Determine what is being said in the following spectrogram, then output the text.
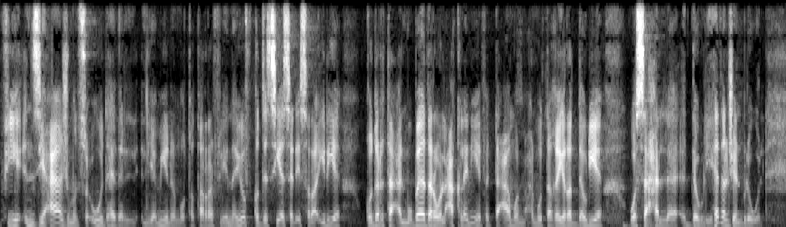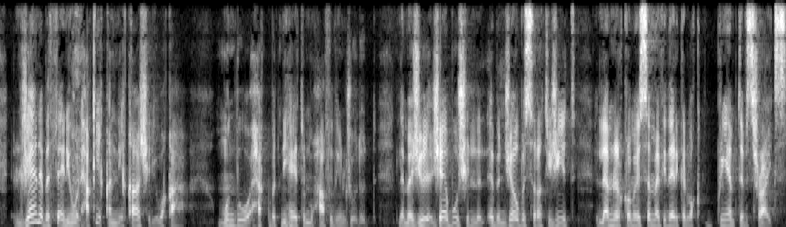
في انزعاج من صعود هذا اليمين المتطرف لأنه يفقد السياسة الإسرائيلية قدرتها على المبادرة والعقلانية في التعامل مع المتغيرات الدولية والساحة الدولية، هذا الجانب الأول. الجانب الثاني هو الحقيقة النقاش اللي وقع منذ حقبة نهاية المحافظين الجدد. لما جا- جاء بوش الابن جاء باستراتيجية الأمن القومي يسمى في ذلك الوقت preemptive strikes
